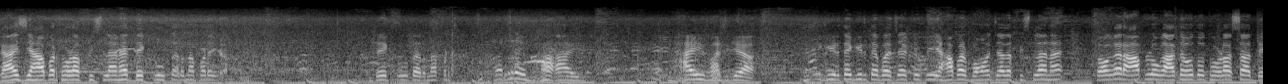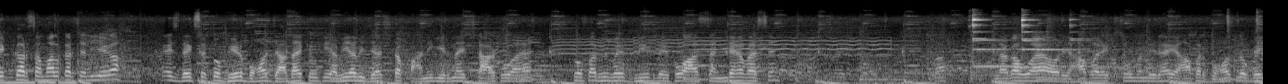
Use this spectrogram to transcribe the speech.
गाइस यहाँ पर थोड़ा फिसलन है, देख के उतरना पड़ेगा। देख के उतरना पड़ेगा। अरे भाई। भाई बच गया। गिरते गिरते बचा क्योंकि यहाँ पर बहुत ज़्यादा फिसलन है। तो अगर आप लोग आते हो तो थोड़ा सा देख कर संभल कर चलिएगा। कैसे देख सकते हो, भीड़ बहुत ज़्यादा है, क्योंकि अभी अभी जस्ट अब पानी गिरना स्टार्ट हुआ है। तो पर भी भाई, भीड़ देखो, आज संडे है वैसे। लगा हुआ है और यहाँ पर एक शिव मंदिर है। यहाँ पर बहुत लोग भाई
